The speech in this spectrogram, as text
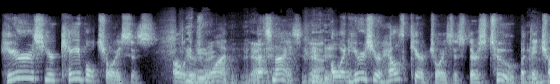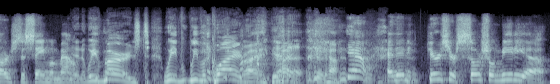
here's your cable choices. Oh, there's one. Yeah. That's nice. Yeah. Oh, and here's your healthcare choices. There's two, but they mm-hmm. charge the same amount. Yeah, we've merged. We've we've acquired. right. Yeah. yeah. Yeah. And then here's your social media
